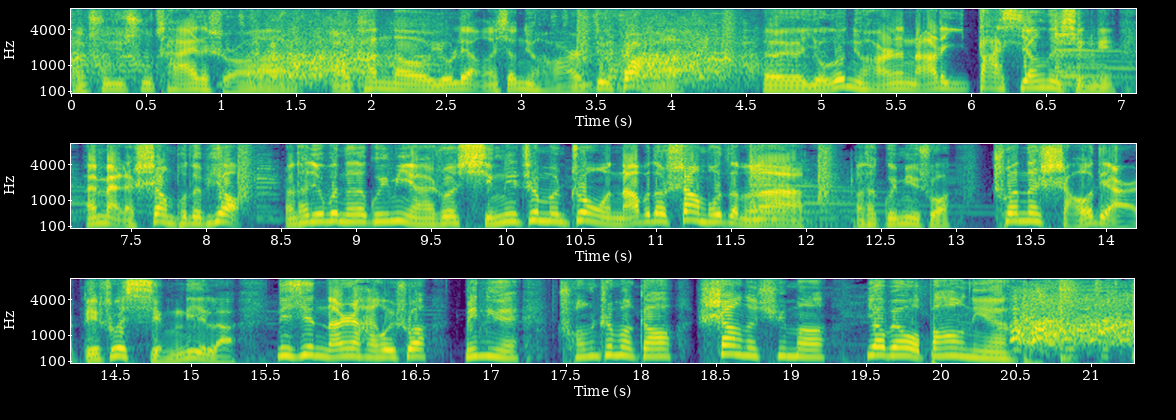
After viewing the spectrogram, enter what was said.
啊出去出差的时候啊，然后看到有两个小女孩对话啊。呃，有个女孩呢，拿了一大箱的行李，还买了上铺的票，然后她就问她的闺蜜，还说行李这么重，我拿不到上铺怎么了？然后她闺蜜说，穿的少点别说行李了，那些男人还会说，美女，床这么高，上得去吗？要不要我抱你？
